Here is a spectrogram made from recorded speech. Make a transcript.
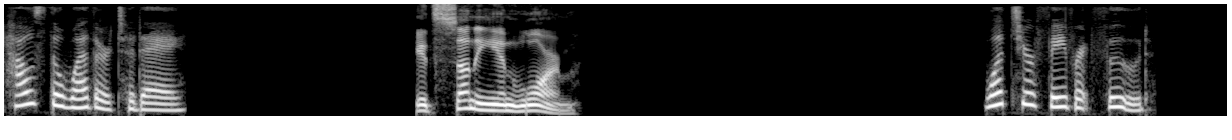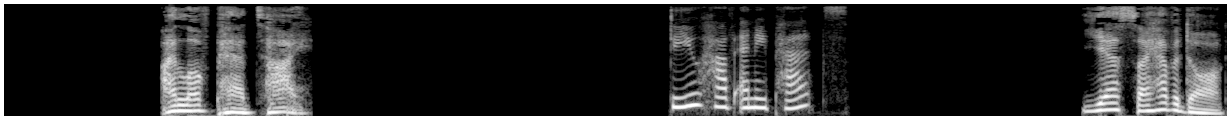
How's the weather today? It's sunny and warm. What's your favorite food? I love pad thai. Do you have any pets? Yes, I have a dog.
